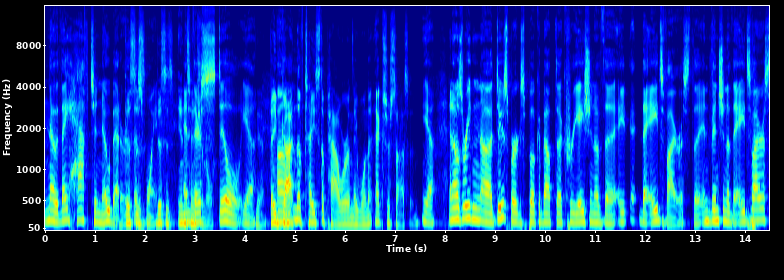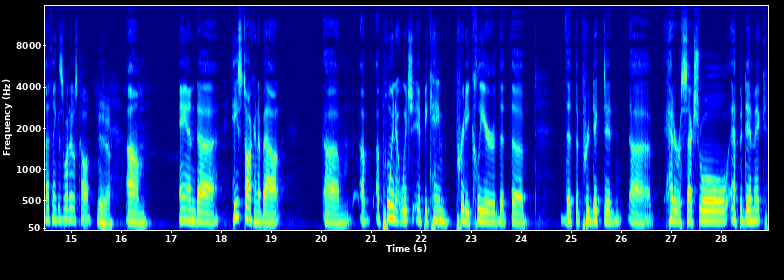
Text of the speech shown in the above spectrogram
no, they have to know better This at this is- point. this is intentional. and they're still yeah Yeah, they've Um, gotten a taste of power and they want to exercise it. Yeah, and I was reading uh, Duesberg's book about the creation of the the AIDS virus, the invention of the AIDS virus, I think is what it was called. Yeah, Um, and uh, he's talking about um, a, a point at which it became pretty clear that the that the predicted uh, heterosexual epidemic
